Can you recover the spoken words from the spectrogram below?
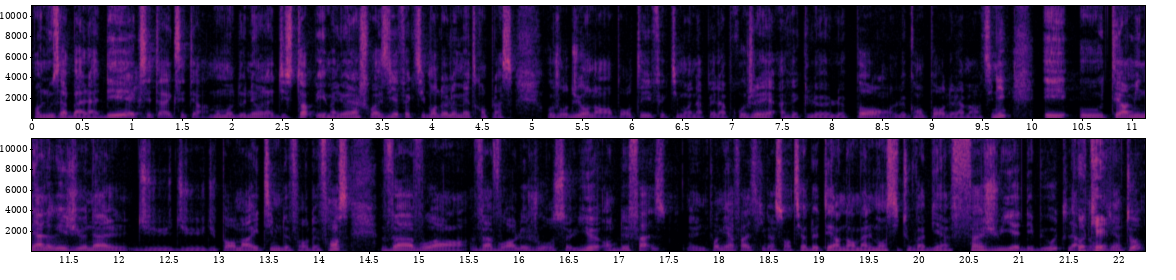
on nous a baladé, etc., etc. À un moment donné, on a dit stop et Emmanuel a choisi effectivement de le mettre en place. Aujourd'hui, on a remporté effectivement un appel à projet avec le, port, le grand port de la Martinique et au terminal régional du, du- du port maritime de Fort-de-France va avoir, va voir le jour ce lieu en deux phases. Une première phase qui va sortir de terre normalement, si tout va bien, fin juillet, début août, là, Ok. donc bientôt.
